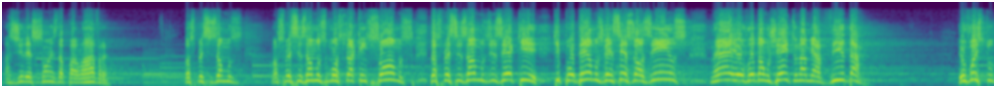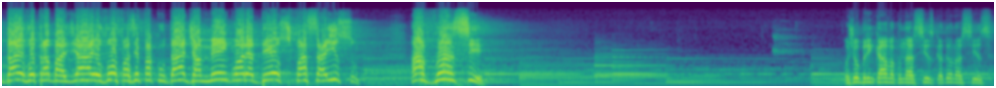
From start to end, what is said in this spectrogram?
as direções da palavra. Nós precisamos nós precisamos mostrar quem somos, nós precisamos dizer que, que podemos vencer sozinhos, né? Eu vou dar um jeito na minha vida, eu vou estudar, eu vou trabalhar, eu vou fazer faculdade, amém, glória a Deus, faça isso, avance. Hoje eu brincava com o Narciso, cadê o Narciso?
